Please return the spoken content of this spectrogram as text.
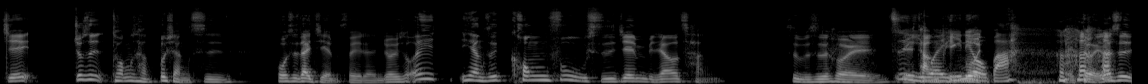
减就是通常不想吃或是在减肥的人就会说，哎、欸，营养师空腹时间比较长，是不是会自以为一六八？欸、对，但是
